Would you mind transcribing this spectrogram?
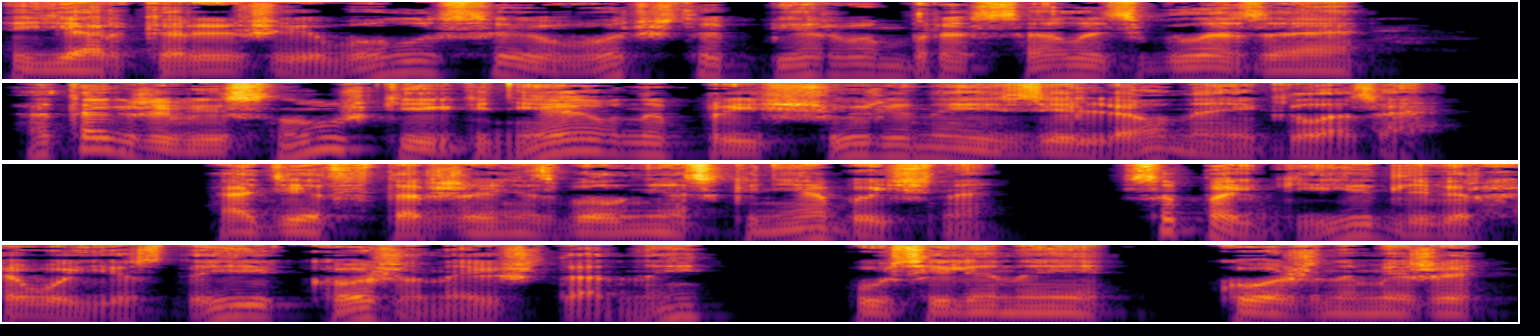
Ярко-рыжие волосы – вот что первым бросалось в глаза, а также веснушки и гневно прищуренные зеленые глаза. Одет вторженец был несколько необычно. Сапоги для верховой езды, кожаные штаны, усиленные кожаными же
